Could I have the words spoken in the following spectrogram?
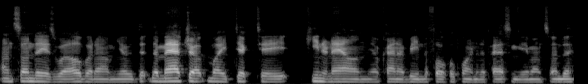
on Sunday as well. But um, you know, the matchup might dictate Keenan Allen, you know, kind of being the focal point of the passing game on Sunday.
